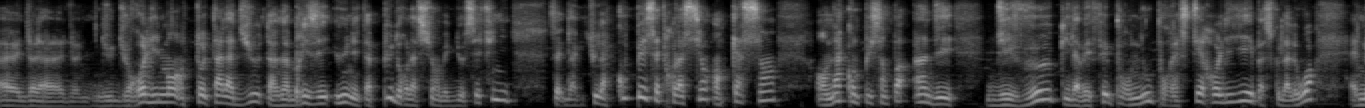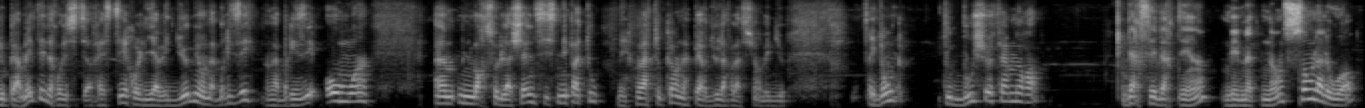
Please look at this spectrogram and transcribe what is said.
euh, du, reliement total à Dieu, tu en as brisé une et tu n'as plus de relation avec Dieu. C'est fini. Tu l'as coupé cette relation en cassant, en n'accomplissant pas un des, des vœux qu'il avait fait pour nous pour rester reliés. Parce que la loi, elle nous permettait de rester reliés avec Dieu, mais on a brisé. On a brisé au moins un, morceau de la chaîne, si ce n'est pas tout. Mais en tout cas, on a perdu la relation avec Dieu. Et donc, toute bouche fermera. Verset 21, mais maintenant, sans la loi,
